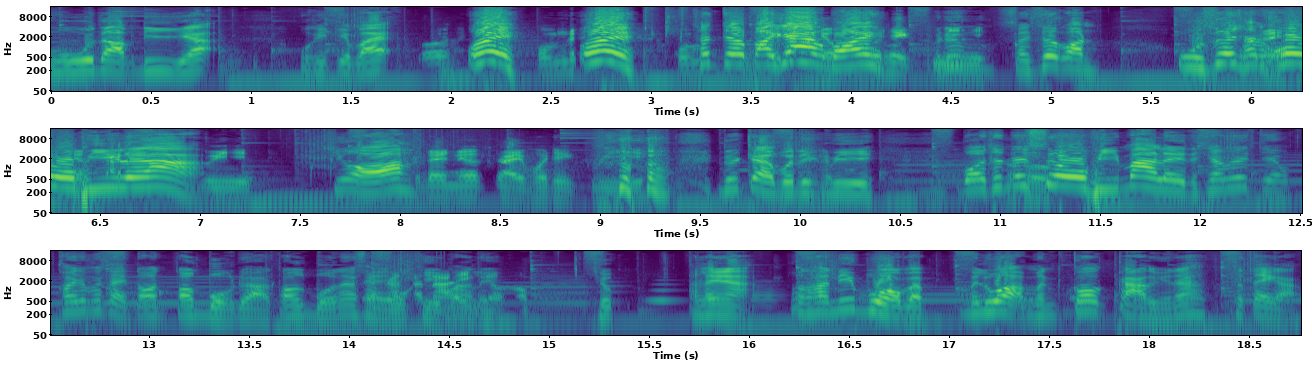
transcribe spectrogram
หูดาบดีอีกแล้วโอเคเก็บไว้เฮ้ยผมได้เฮ้ยผมฉันเจอปลาย่างบอยเทคนึวีงใส่เสื้อก่อนอู้เสื้อฉันโคตร OP เลยอะวีจริงเหรอได้เนื้อไก่โปรเทควีด้วยแก่บนอีกวีบอยฉันได้เสื้อโอพีมากเลยแต่ฉันไม่เขาจะมาใส่ตอนตอนบวกดีกว่าตอนบวกน่าใส่โอเคมากเลยครับอะไรน่ะรองเท้านี้บวกแบบไม่รู้อะมันก็กากอยู่นะสเต็กอะ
